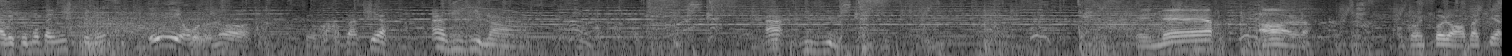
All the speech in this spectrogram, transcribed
Avec le bon timing, c'est bon. Et oh là là, c'est rare backer. Invisible, hein. Invisible. Et nerf. Ah là là. Encore une fois, le hardbacker.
